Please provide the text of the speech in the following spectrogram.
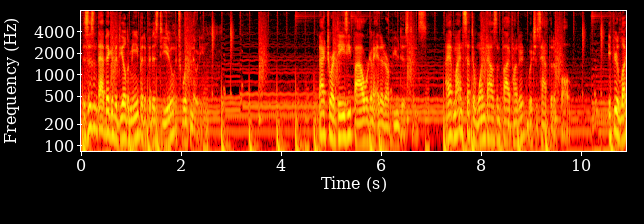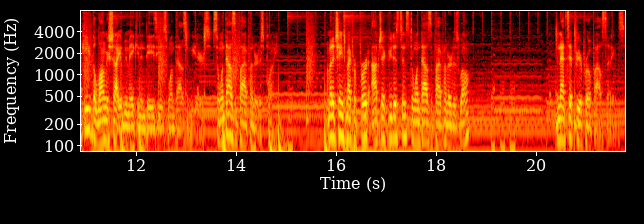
This isn't that big of a deal to me, but if it is to you, it's worth noting. Back to our DayZ file, we're going to edit our view distance. I have mine set to 1500, which is half the default. If you're lucky, the longest shot you'll be making in DayZ is 1000 meters, so 1500 is plenty. I'm going to change my preferred object view distance to 1500 as well. And that's it for your profile settings.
